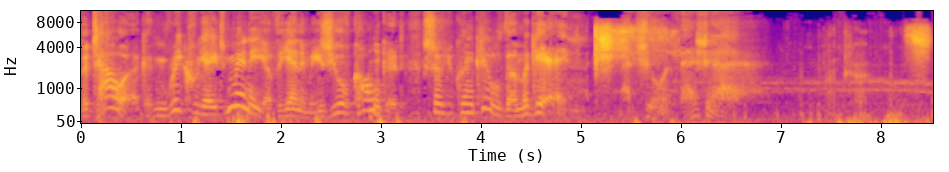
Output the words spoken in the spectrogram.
The tower can recreate many of the enemies you've conquered, so you can kill them again at your leisure. Okay, let's,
